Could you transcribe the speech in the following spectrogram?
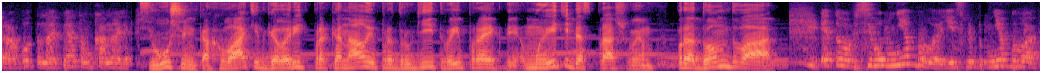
работа на Пятом канале, Ксюшенька, хватит говорить про каналы и про другие твои проекты. Мы тебя спрашиваем про дом 2. этого всего не было, если бы не было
